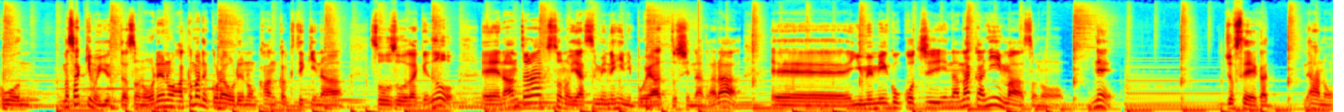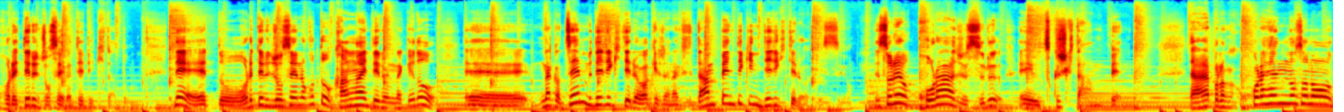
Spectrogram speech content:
こう、まあ、さっきも言ったその俺のあくまでこれは俺の感覚的な想像だけど、えーなんとなくその休みの日にぼやっとしながら、えー夢見心地な中にまあそのね女性があの惚れてる女性が出てきたと。で、えっと、惚れてる女性のことを考えてるんだけど、えーなんか全部出てきてるわけじゃなくて断片的に出てきてるわけですよ。でそれをコラージュする、えー美しき断片。だからやっぱなんかここら辺のその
